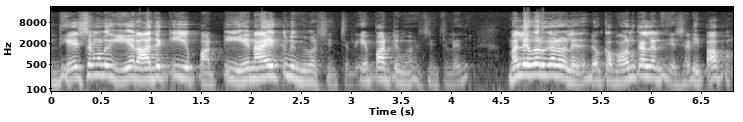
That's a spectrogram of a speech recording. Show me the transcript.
దేశంలో ఏ రాజకీయ పార్టీ ఏ నాయకుని విమర్శించలేదు ఏ పార్టీ విమర్శించలేదు? మళ్ళీ ఎవరు కలవలేదండి? ఒక పవన్ కళ్యాణ్ చేశాడు ఈ పాపం.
